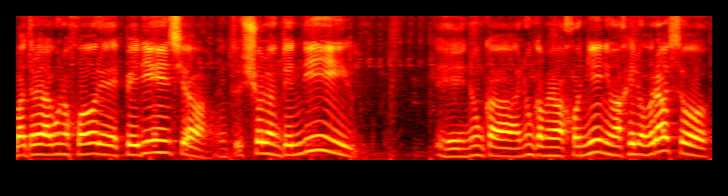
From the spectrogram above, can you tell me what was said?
va a traer algunos jugadores de experiencia. Entonces yo lo entendí, eh, nunca, nunca me bajoné ni bajé los brazos.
